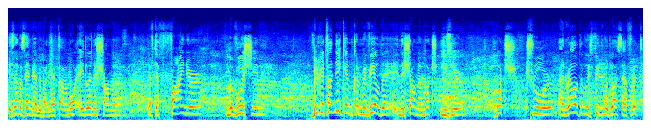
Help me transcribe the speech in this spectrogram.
is not the same for everybody. You have to have a more edel neshama, you have to finer levushim, Bigger tzaddikim can reveal the neshama much easier, much truer, and relatively speaking with less effort.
